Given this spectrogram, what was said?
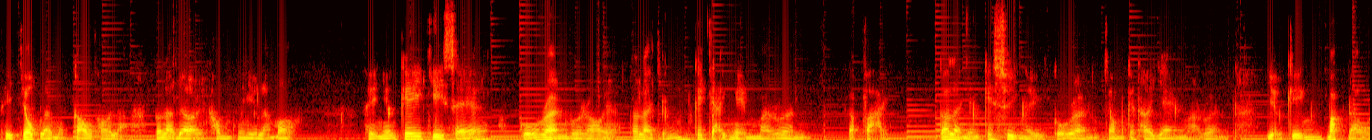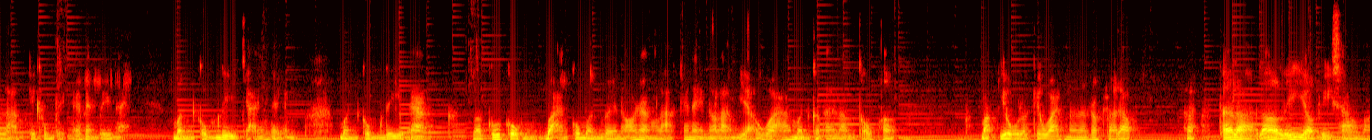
thì chốt lại một câu thôi là, đó là đời, không có như là mơ. Thì những cái chia sẻ của Ren vừa rồi đó là những cái trải nghiệm mà Ren gặp phải. Đó là những cái suy nghĩ của Ren trong cái thời gian mà Ren dự kiến bắt đầu làm cái công việc F&B này. Mình cũng đi trải nghiệm, mình cũng đi ăn, và cuối cùng bạn của mình về nói rằng là cái này nó làm dở quá, mình có thể làm tốt hơn. Mặc dù là cái quán nó rất là đông. Thế là đó là lý do vì sao mà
